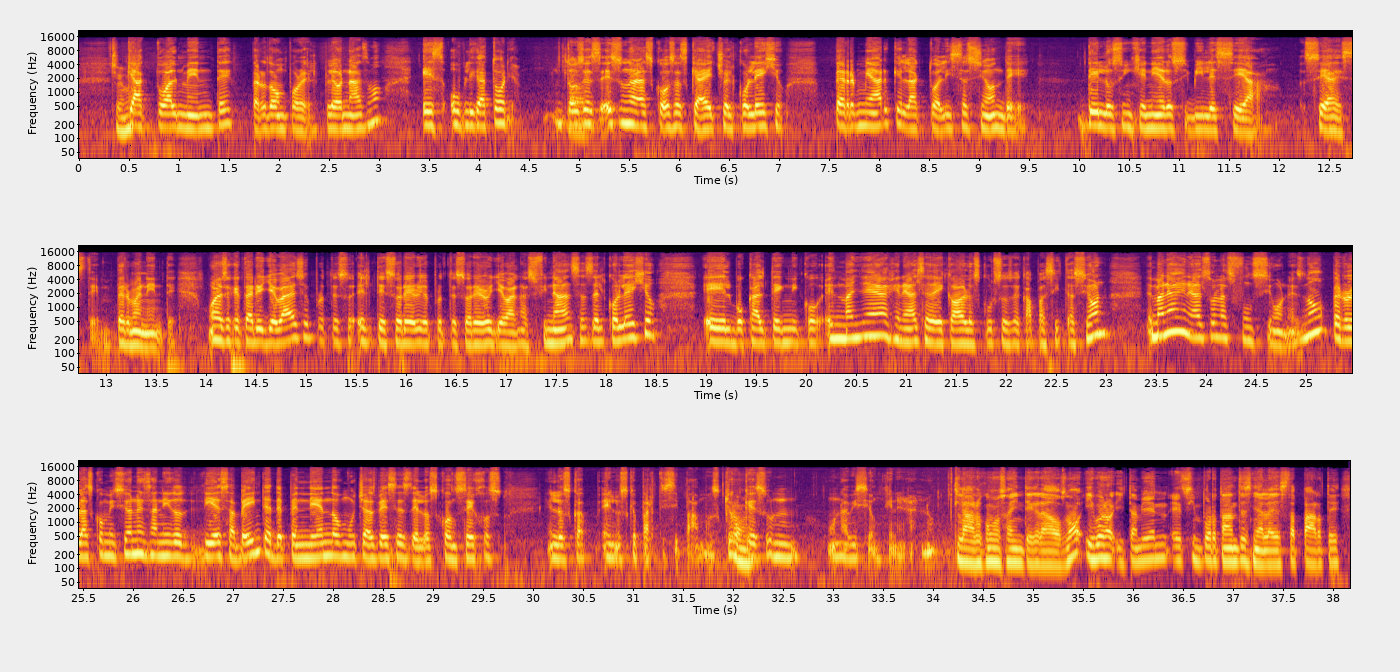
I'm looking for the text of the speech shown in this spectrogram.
que actualmente, perdón por el pleonasmo, es obligatoria. Entonces es una de las cosas que ha hecho el colegio, permear que la actualización de, de los ingenieros civiles sea sea este permanente. Bueno, el secretario lleva eso, el tesorero y el protesorero llevan las finanzas del colegio, el vocal técnico en manera general se ha dedicado a los cursos de capacitación, en manera general son las funciones, ¿no? Pero las comisiones han ido de 10 a 20 dependiendo muchas veces de los consejos en los que, en los que participamos. Creo que es una visión general, ¿no? Claro, cómo se ha integrados, ¿no? Y bueno, y también es importante señalar esta parte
